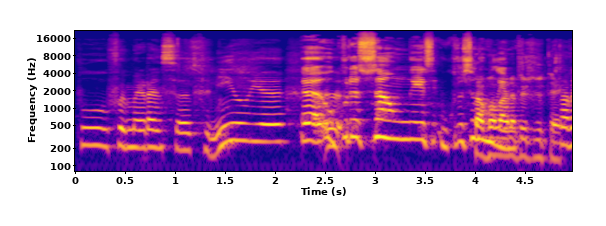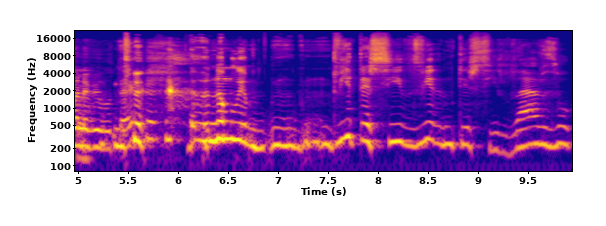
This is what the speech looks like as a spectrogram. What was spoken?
por. Foi uma herança de família? Ah, o coração é assim, o coração Estava não me lá na lembro. biblioteca. Estava na biblioteca? Uh, Não me lembro, devia ter sido, devia ter sido dado.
